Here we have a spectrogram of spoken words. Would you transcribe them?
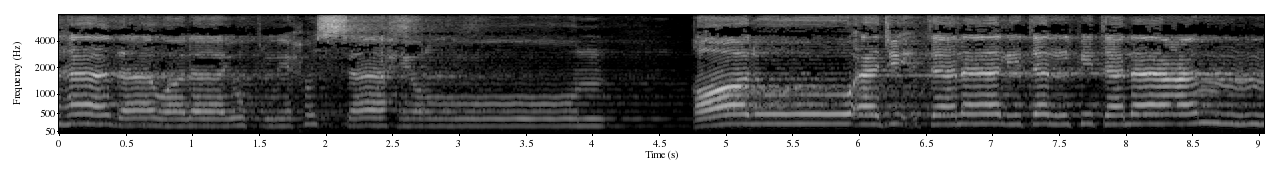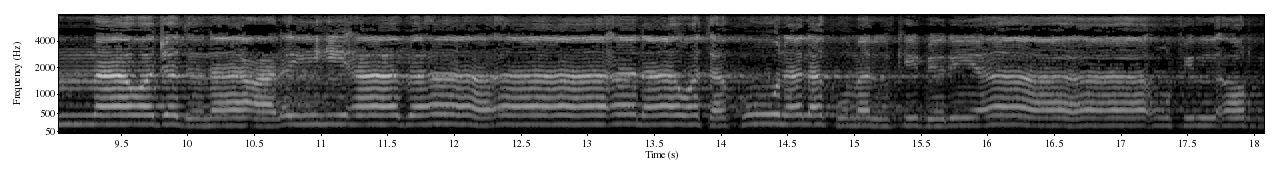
هذا ولا يفلح الساحرون قالوا أجئتنا لتلفتنا عما وجدنا عليه آباءنا وتكون لكما الكبرياء في الأرض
